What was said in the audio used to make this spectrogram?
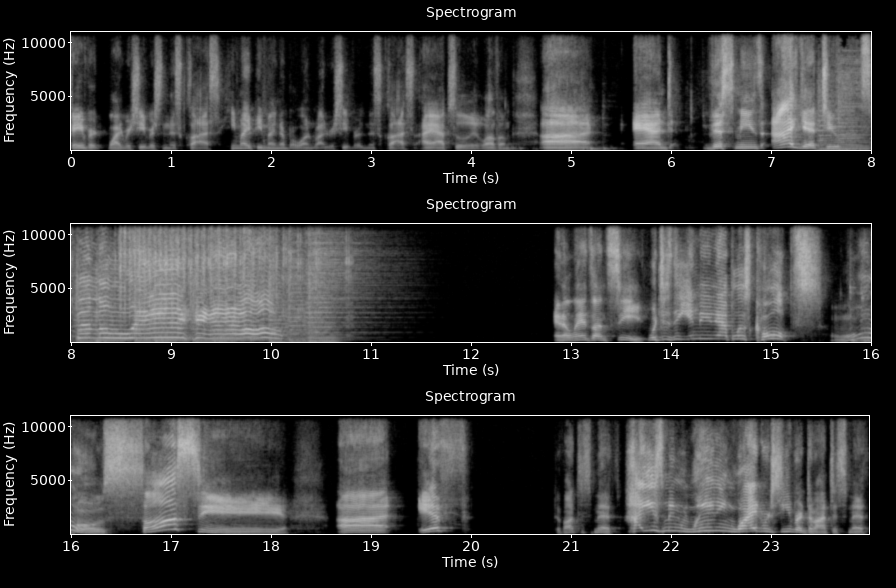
favorite wide receivers in this class. He might be my number one wide receiver in this class. I absolutely love him. Uh, and this means I get to spin the wheel. And it lands on C, which is the Indianapolis Colts. Oh, saucy. Uh, if DeVonta Smith, Heisman winning wide receiver DeVonta Smith,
